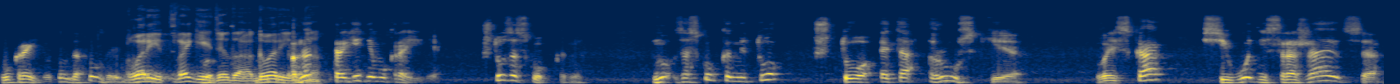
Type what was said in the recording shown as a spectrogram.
в Украине. Вот он дошел до этого. Говорит, трагедия, да, говорит. Она да. трагедия в Украине. Что за скобками? Ну, за скобками то, что это русские войска сегодня сражаются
